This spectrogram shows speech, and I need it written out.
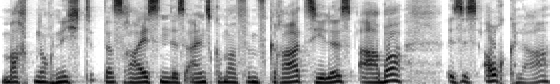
macht noch nicht das Reißen des 1,5 Grad Zieles, aber es ist auch klar,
